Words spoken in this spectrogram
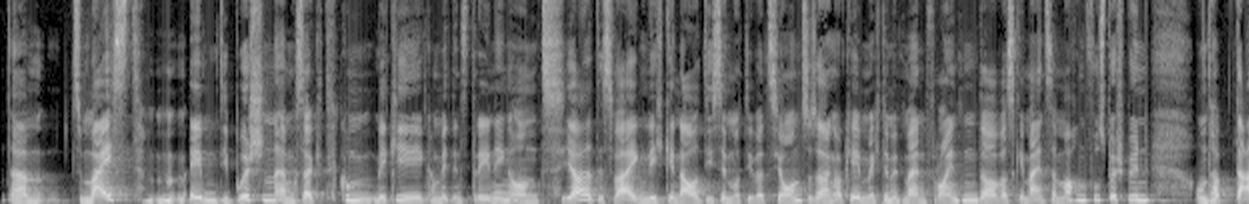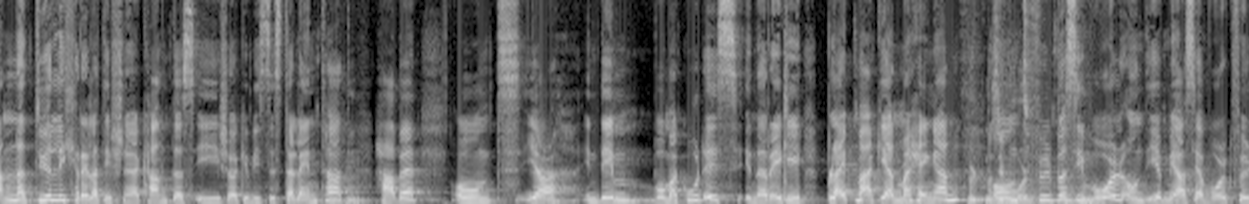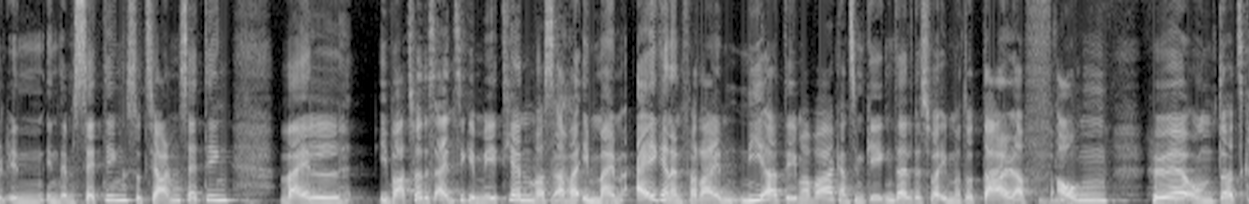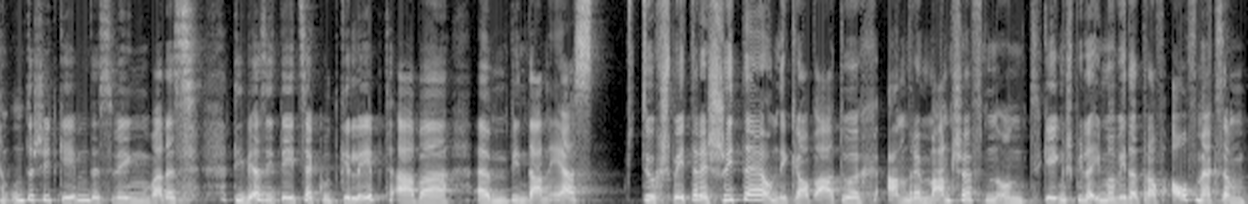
ähm, zumeist eben die Burschen haben gesagt, komm Vicky, komm mit ins Training und ja, das war eigentlich genau diese Motivation zu sagen, okay, ich möchte mit meinen Freunden da was gemeinsam machen, Fußball spielen und habe dann natürlich relativ schnell erkannt, dass ich schon ein gewisses Talent hat, mhm. habe und ja, in dem, wo man gut ist, in der Regel bleibt man auch gern mal hängen fühlt man sich und wohl. fühlt man sich mhm. wohl und ich habe mich auch sehr wohl gefühlt in, in dem Setting, sozialen Setting, weil ich war zwar das einzige Mädchen, was ja. aber in meinem eigenen Verein nie ein Thema war. Ganz im Gegenteil, das war immer total auf mhm. Augenhöhe und da hat es keinen Unterschied gegeben. Deswegen war das Diversität sehr gut gelebt. Aber ähm, bin dann erst durch spätere Schritte und ich glaube auch durch andere Mannschaften und Gegenspieler immer wieder darauf aufmerksam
